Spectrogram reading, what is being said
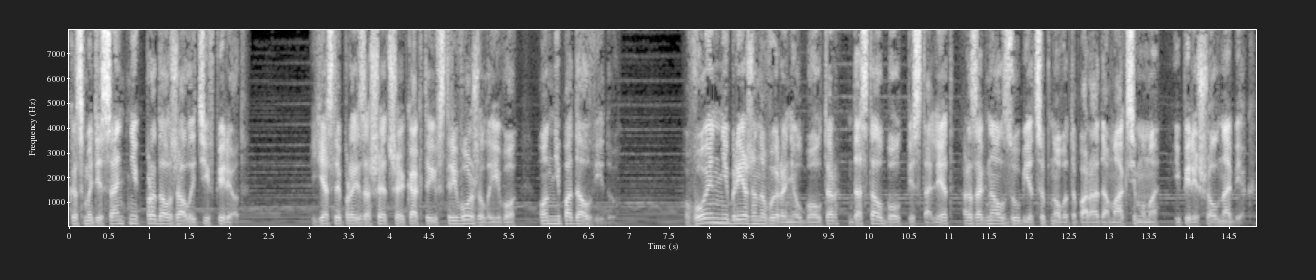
Космодесантник продолжал идти вперед. Если произошедшее как-то и встревожило его, он не подал виду. Воин небрежно выронил болтер, достал болт-пистолет, разогнал зубья цепного топора до максимума и перешел на бег.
